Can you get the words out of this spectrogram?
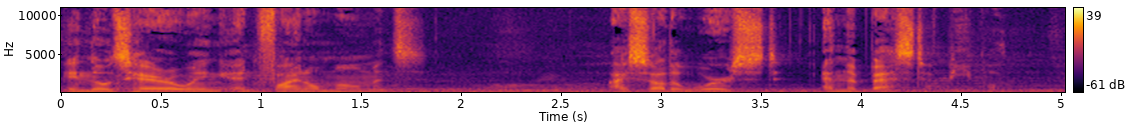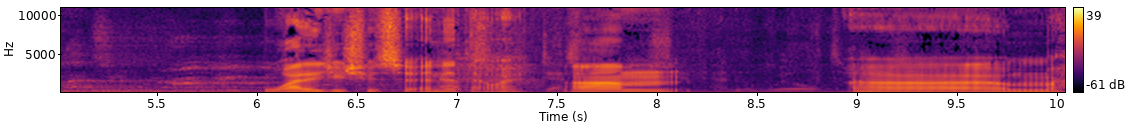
In those harrowing and final moments, I saw the worst and the best of people. Why did you choose to end it that way? Um, um,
